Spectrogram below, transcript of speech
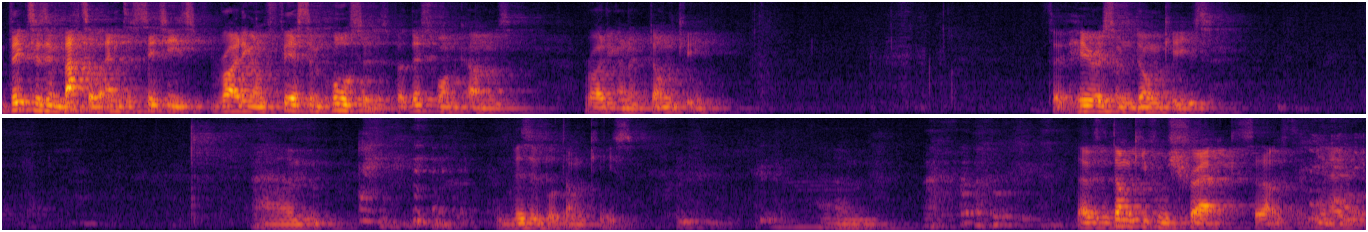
Victors in battle enter cities riding on fearsome horses, but this one comes riding on a donkey. So here are some donkeys. Um, invisible donkeys. Um, there was a donkey from Shrek, so that was, you know,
